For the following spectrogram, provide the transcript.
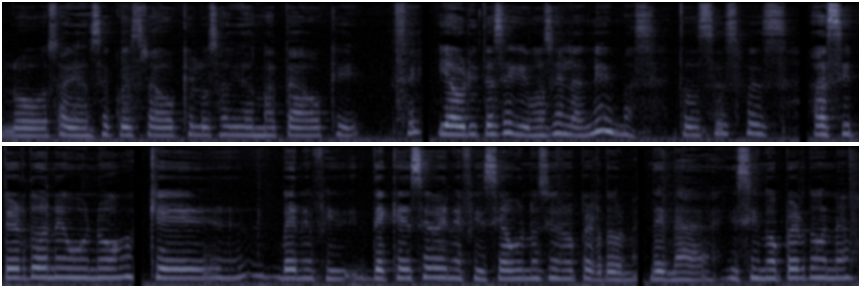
los habían secuestrado, que los habían matado, que ¿sí? Y ahorita seguimos en las mismas. Entonces, pues así perdone uno, que ¿de qué se beneficia uno si uno perdona? De nada. Y si no perdona,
